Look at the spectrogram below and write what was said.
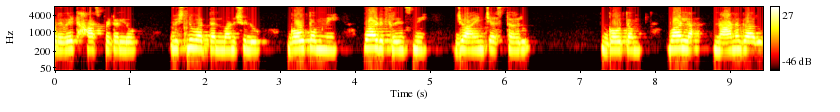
ప్రైవేట్ హాస్పిటల్లో విష్ణువర్ధన్ మనుషులు గౌతమ్ని వాడి ఫ్రెండ్స్ని జాయిన్ చేస్తారు. గౌతమ్ వాళ్ళ నాన్నగారు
